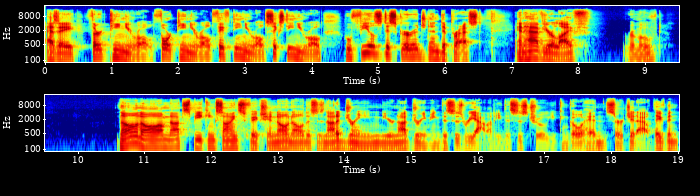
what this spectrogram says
as a 13 year old, 14 year old, 15 year old, 16 year old who feels discouraged and depressed and have your life removed? No, no, I'm not speaking science fiction. No, no, this is not a dream. You're not dreaming. This is reality. This is true. You can go ahead and search it out. They've been.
